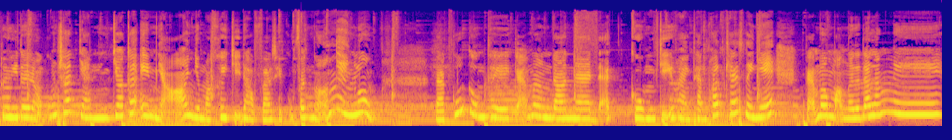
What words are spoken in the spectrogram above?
Tuy đây là một cuốn sách dành cho các em nhỏ, Nhưng mà khi chị đọc vào thì cũng phải ngỡ ngàng luôn. Và cuối cùng thì cảm ơn Donna đã cùng chị hoàn thành podcast này nhé. Cảm ơn mọi người đã lắng nghe.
